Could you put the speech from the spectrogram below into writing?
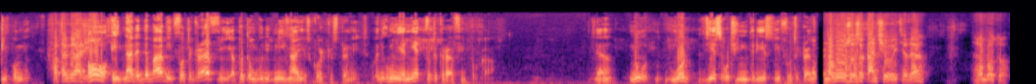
Не помню. Фотографии. О, и надо добавить фотографии, а потом будет не знаю сколько страниц. У меня нет фотографий пока. Да. Ну, вот здесь очень интересные фотографии. Но, но вы уже заканчиваете, да, работу?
